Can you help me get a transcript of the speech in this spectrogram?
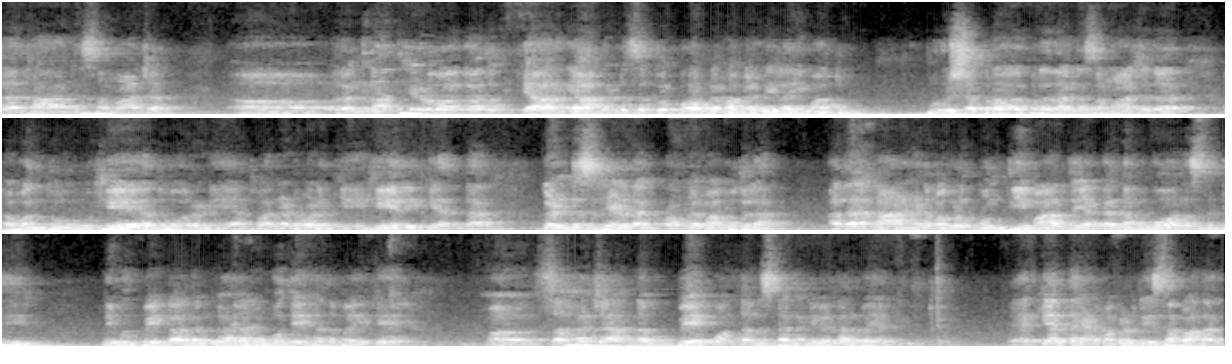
ಪ್ರಧಾನ ಸಮಾಜ ರಂಗನಾಥ್ ಹೇಳುವಾಗ ಅದಕ್ಕೆ ಯಾರು ಯಾವ ಗಂಡಸಕ್ಕೂ ಪ್ರಾಬ್ಲಮ್ ಆಗಂಗಿಲ್ಲ ಈ ಮಾತು. ಪುರುಷ ಪ್ರ, ಪ್ರಧಾನ ಸಮಾಜದ ಒಂದು ಹೇಯ ಧೋರಣೆ ಅಥವಾ ನಡವಳಿಕೆ ಹೇರಿಕೆ ಅಂತ ಗಂಡಸರು ಹೇಳಿದಾಗ ಪ್ರಾಬ್ಲಮ್ ಆಗುದಿಲ್ಲ. ಅದ ನಾ ಹೆಣ್ಮಗಳು ಕುಂತಿ ಮಾತು ಯಾಕಂದ್ರೆ ನಮಗೂ ಅನಿಸ್ತತಿ. ನಿಮಗ್ ಬೇಕಾದಂಗ, ನಮಗೂ ದೇಹದ ಬಯಕೆ ಸಹಜ, ನಮ್ಗೆ ಬೇಕು ಅಂತ ಅನಿಸ್ದಾಗ ನೀವೆಲ್ಲರೂ ಬಯಕಿದ್ರಿ ಯಾಕೆ ಅಂತ ಹೆಣ್ಮಗಳ್ರಿ ಸಭಾದಾಗ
